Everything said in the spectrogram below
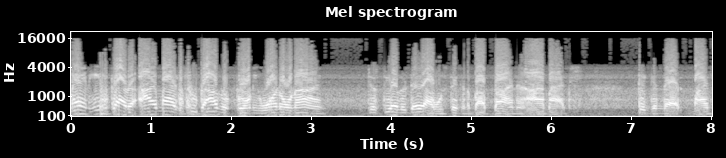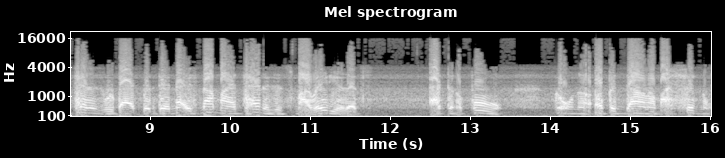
man, he's got an IMAX 2000 for only 109. Just the other day, I was thinking about buying an IMAX, thinking that my antennas were back, but they're not, it's not my antennas, it's my radio that's acting a fool. going uh, up and down on my signal.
